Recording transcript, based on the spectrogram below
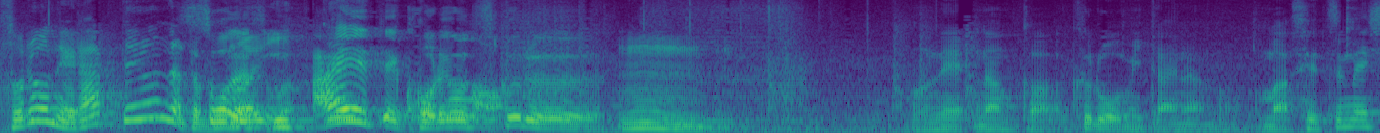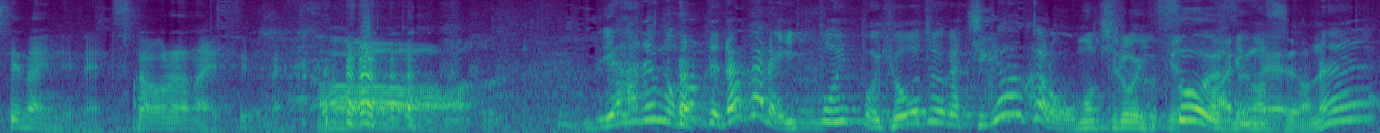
それを狙ってるんだとそうです。あえてこれを作るうん。このねなんか苦労みたいなのまあ説明してないんでね伝わらないですよね。いやでもだってだから一本一本表情が違うから面白いっていうのがありますよね。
